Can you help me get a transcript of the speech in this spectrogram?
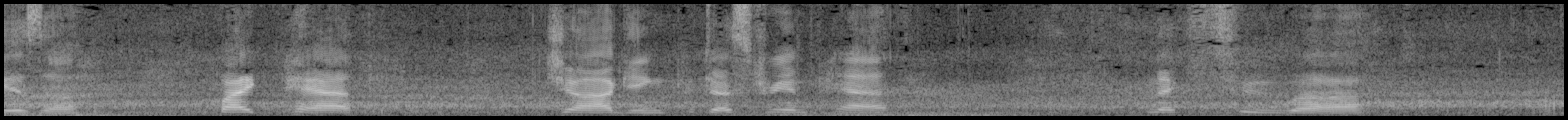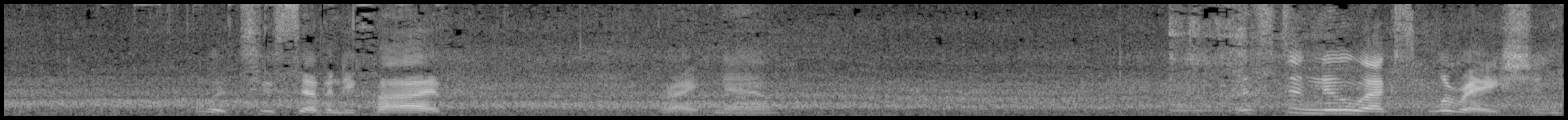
is a bike path, jogging, pedestrian path next to uh, what 275 right now. It's a new exploration.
